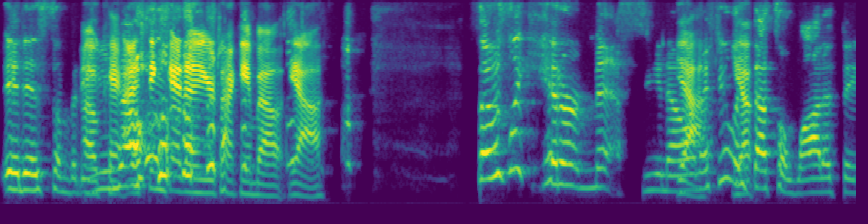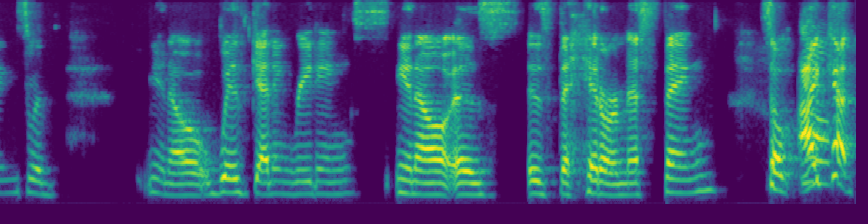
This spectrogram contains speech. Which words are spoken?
It is somebody. Okay, you know? I think I know you're talking about. Yeah. so it was like hit or miss, you know. Yeah, and I feel like yep. that's a lot of things with, you know, with getting readings, you know, is is the hit or miss thing. So well, I kept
